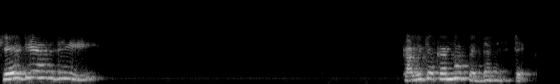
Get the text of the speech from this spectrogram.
కేటీఆర్ది కవిత కన్నా పెద్ద మిస్టేక్.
